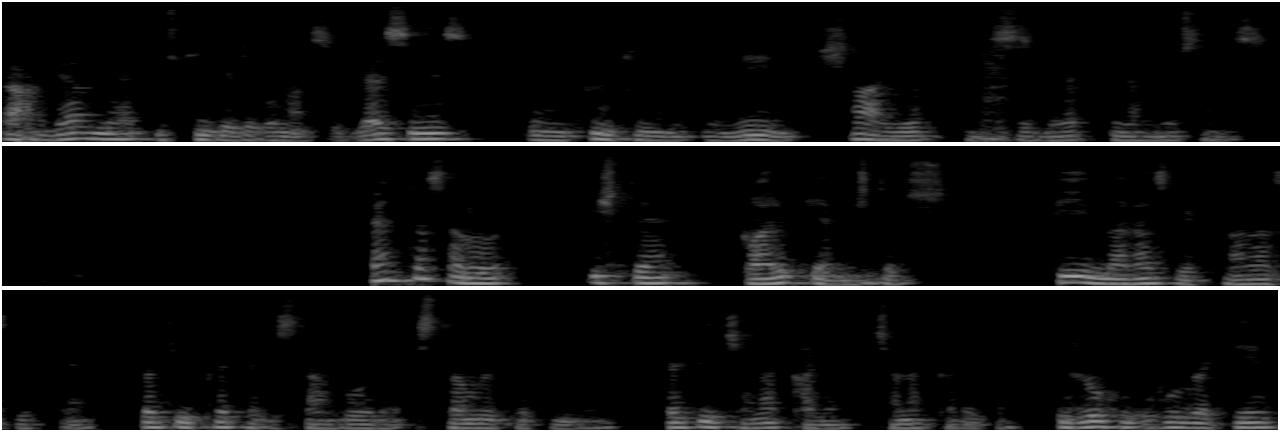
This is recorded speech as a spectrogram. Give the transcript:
a'lâne üstün gece olan sizlersiniz. İn kuntum müminin şayet sizler inanıyorsanız. Ben tasarru işte galip gelmiştir. Fi Malazgirt, Malazgirt'te ve fi Fetih İstanbul'da, İstanbul fethinde ve fi Çanakkale, Çanakkale'de fi ruhul uhuvveti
